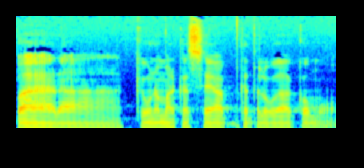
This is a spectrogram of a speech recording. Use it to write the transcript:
para que una marca sea catalogada como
